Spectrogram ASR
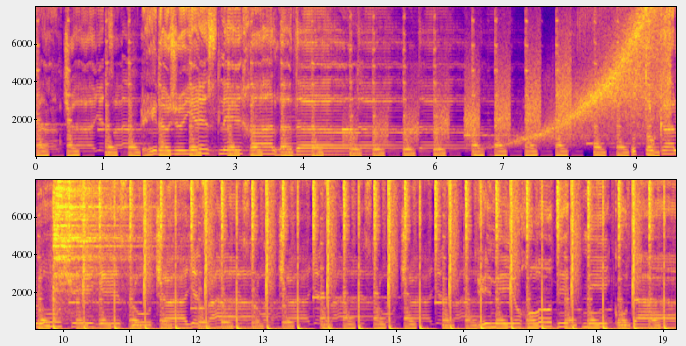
кончается. И даже если холода. Только лучшее случается, случается, случается. И не уходит никуда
